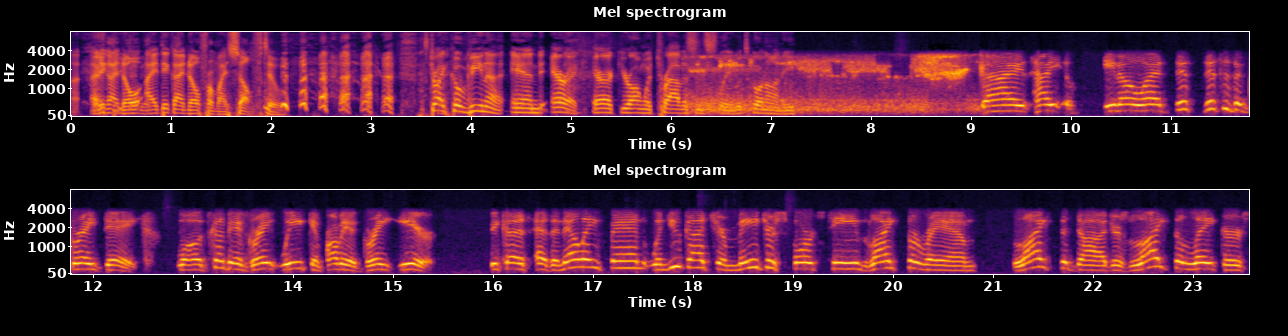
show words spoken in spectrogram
I, I think I know. I think I know for myself too. Let's try Covina and Eric. Eric, you're on with Travis and Slee. What's going on, E? Guys, how you know what? This this is a great day. Well, it's going to be a great week and probably a great year. Because as an LA fan, when you got your major sports teams like the Rams, like the Dodgers, like the Lakers,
